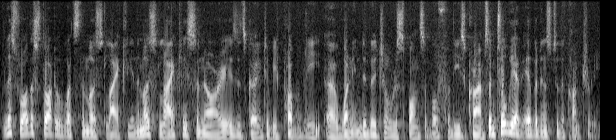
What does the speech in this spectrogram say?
let's rather start with what's the most likely. And the most likely scenario is it's going to be probably uh, one individual responsible for these crimes until we have evidence to the contrary.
